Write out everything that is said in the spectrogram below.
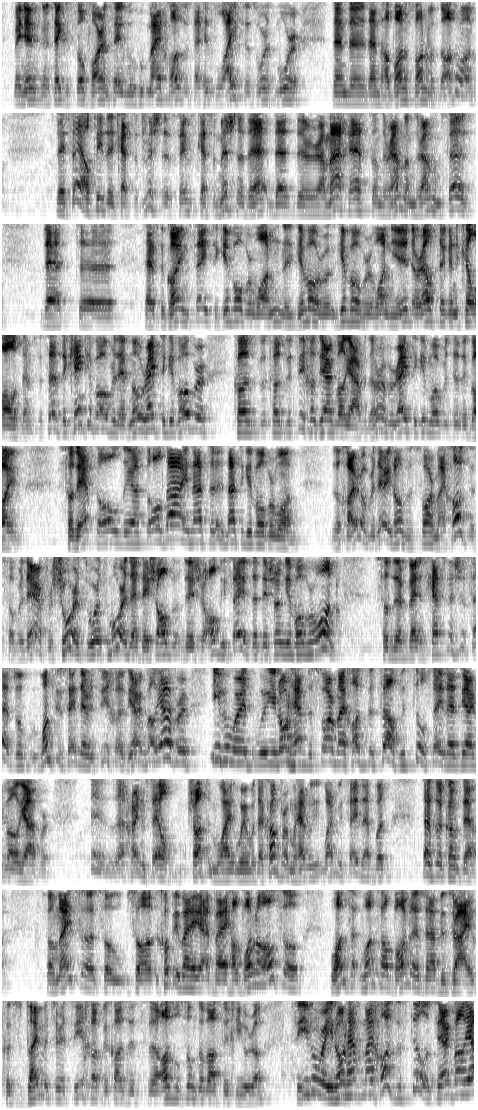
Ben is going to take it so far and say well, my chaz is that his life is worth more than the than halbonis panim of the other one. So they say, I'll be the Kesef Mishnah, this famous Kesef Mishnah, that, that the Ramach asked on the Rambam, the Rambam says that uh, that if the goyim say to give over one, give over give over one yid, or else they're going to kill all of them. So it says they can't give over; they have no right to give over because because yarg yaver. They don't have a right to give over to the goyim. So they have to all they have to all die, not to not to give over one. The chayr over there, you don't have this far my chazis over there for sure. It's worth more that they should all, they should all be saved that they shouldn't give over one. So the Kesef Mishnah says, but once you say they're tzichoz yarg yaver, even where, where you don't have the svar my chazis itself, we still say that's yarg yaver. Eh, The Chayim say, oh, shut them. Why, where would that come from? Do, we, why do we say that? But that's what comes out. So nice. Uh, so so it could be by by halbona also. Once once Halbana is an Abizrayu because it's Tzricha because it's uh, Azul Sunka Vasich So even where you don't have my it's still it's Yerk Val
